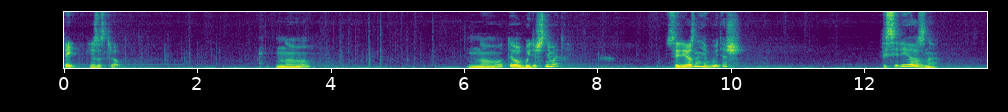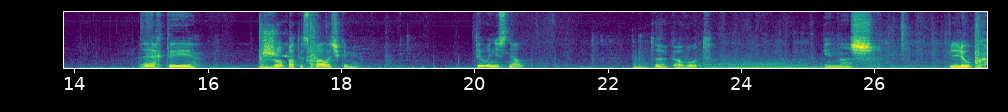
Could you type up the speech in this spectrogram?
Эй, я застрял. Ну? Ну, ты его будешь снимать? Серьезно не будешь? Ты серьезно? Эх ты, жопа ты с палочками. Ты его не снял? Так, а вот и наш люк,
